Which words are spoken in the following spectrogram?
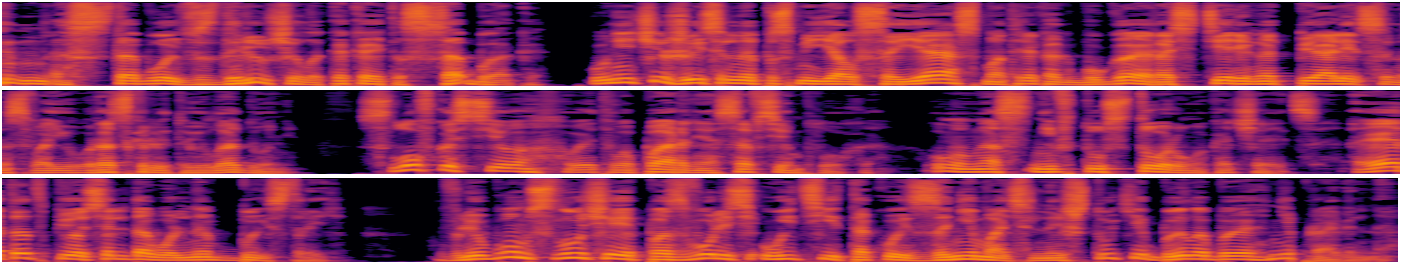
«Нас с тобой вздрючила какая-то собака!» Уничижительно посмеялся я, смотря как бугай растерянно пялится на свою раскрытую ладонь. С ловкостью у этого парня совсем плохо. Он у нас не в ту сторону качается. А этот песель довольно быстрый. В любом случае, позволить уйти такой занимательной штуке было бы неправильно.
